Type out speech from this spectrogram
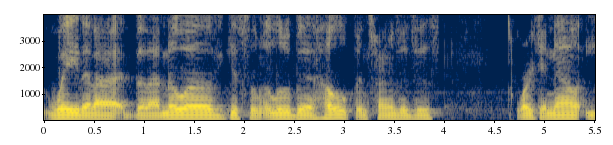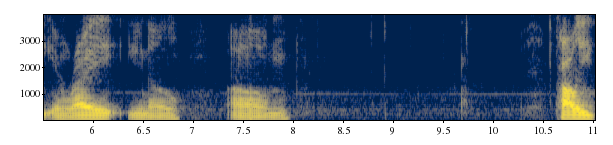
way that I that I know of, get some a little bit of help in terms of just working out, eating right, you know. Um, probably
